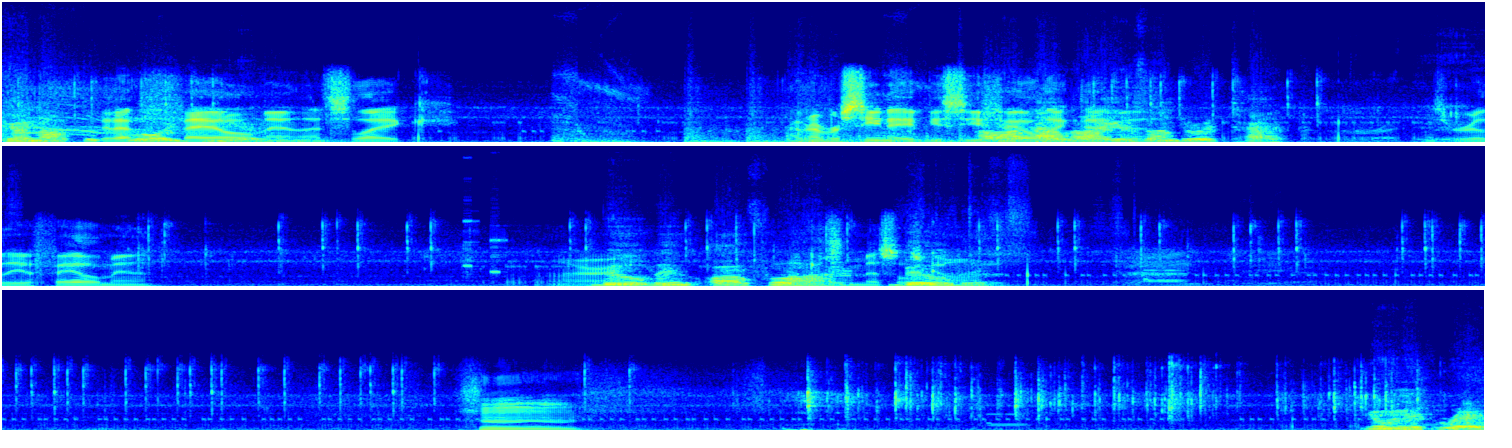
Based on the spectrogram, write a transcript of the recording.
Cannot Look at that fail, here. man. That's like. I've never seen an APC Our fail like that, man. under attack. It's really a fail, man. Alright. Building Some offline. missiles Building. going. Hmm. Unit ready.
